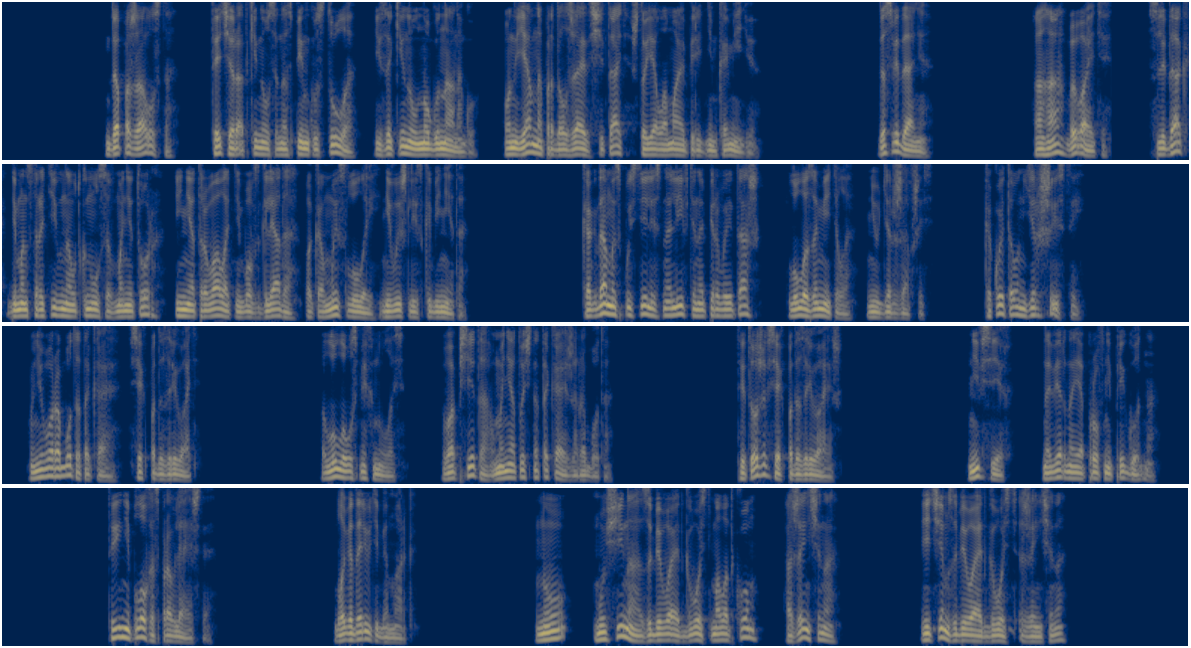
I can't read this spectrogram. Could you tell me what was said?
Да, пожалуйста. Тэтчер откинулся на спинку стула и закинул ногу на ногу. Он явно продолжает считать, что я ломаю перед ним комедию. До свидания. Ага, бывайте. Следак демонстративно уткнулся в монитор и не отрывал от него взгляда, пока мы с Лулой не вышли из кабинета. Когда мы спустились на лифте на первый этаж, Лула заметила, не удержавшись. Какой-то он ершистый. У него работа такая, всех подозревать. Лула усмехнулась. Вообще-то у меня точно такая же работа. Ты тоже всех подозреваешь? Не всех. Наверное, я профнепригодна. Ты неплохо справляешься. Благодарю тебя, Марк. Ну, мужчина забивает гвоздь молотком, а женщина... И чем забивает гвоздь женщина?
